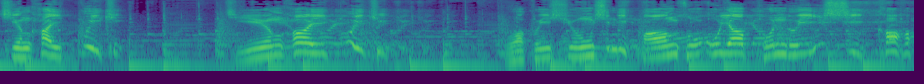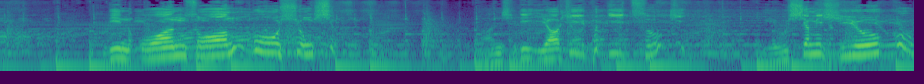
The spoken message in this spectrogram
青海鬼气。惊海归去，我可以相信你帮助我要喷雷是巧合，您完全不相信。但是你也许不知此计有什么效果。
